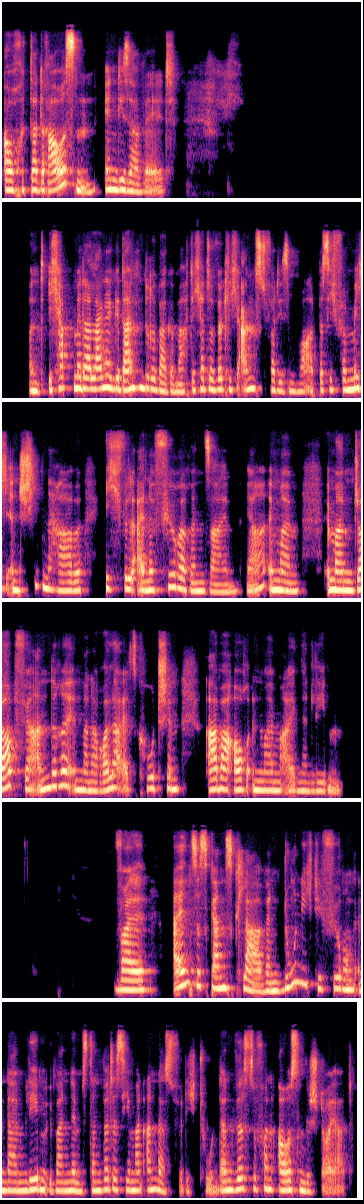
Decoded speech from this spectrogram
auch da draußen in dieser Welt? Und ich habe mir da lange Gedanken drüber gemacht. Ich hatte wirklich Angst vor diesem Wort, bis ich für mich entschieden habe, ich will eine Führerin sein, ja, in meinem, in meinem Job für andere, in meiner Rolle als Coachin, aber auch in meinem eigenen Leben. Weil eins ist ganz klar, wenn du nicht die Führung in deinem Leben übernimmst, dann wird es jemand anders für dich tun. Dann wirst du von außen gesteuert.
